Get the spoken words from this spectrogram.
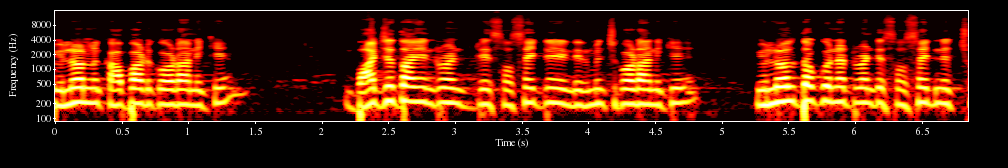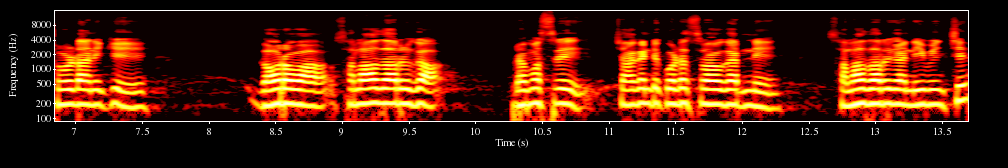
విలువలను కాపాడుకోవడానికి బాధ్యత అయినటువంటి సొసైటీని నిర్మించుకోవడానికి విలువలతో కూడినటువంటి సొసైటీని చూడడానికి గౌరవ సలహాదారుగా బ్రహ్మశ్రీ చాగంటి కోటేశ్వరరావు గారిని సలహాదారుగా నియమించి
